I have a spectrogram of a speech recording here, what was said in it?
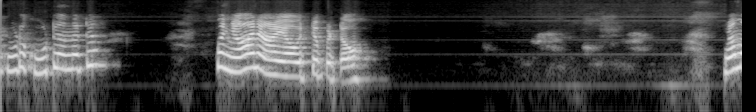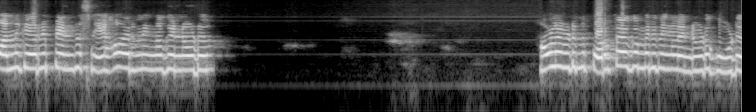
എന്റെ കൂടെ കൂട്ട് നിന്നിട്ട് ഇപ്പൊ ഞാനായോ ഒറ്റപ്പെട്ടോ? ഞാൻ വന്ന് കയറിയപ്പോ എന്ത് സ്നേഹമായിരുന്നു നിങ്ങൾക്ക് എന്നോട്? അവൾ ഇവിടുന്ന് പുറത്താക്കാൻ വരെ നിങ്ങൾ എന്റെ കൂടെ കൂട്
